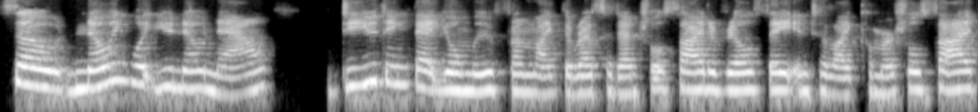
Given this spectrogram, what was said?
So, knowing what you know now, do you think that you'll move from like the residential side of real estate into like commercial side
